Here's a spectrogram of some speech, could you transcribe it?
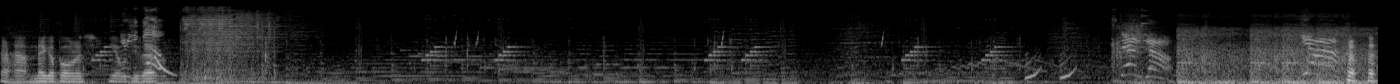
Haha, mega bonus. Yeah, we'll do that. go! Stand down! Yeah!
